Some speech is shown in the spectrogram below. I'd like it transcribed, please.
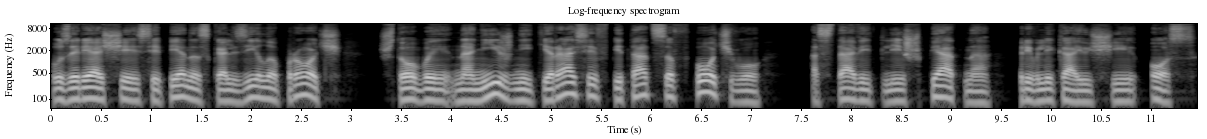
Пузырящаяся пена скользила прочь, чтобы на нижней террасе впитаться в почву, оставить лишь пятна, привлекающие ос.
